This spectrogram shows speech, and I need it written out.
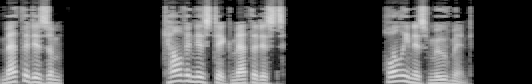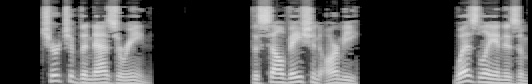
Methodism Calvinistic Methodists Holiness Movement Church of the Nazarene The Salvation Army Wesleyanism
